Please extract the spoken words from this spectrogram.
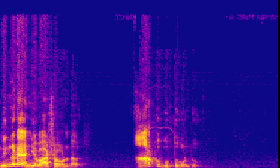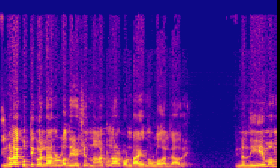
നിങ്ങളുടെ അന്യഭാഷ കൊണ്ട് ആർക്ക് കുത്തുകൊണ്ടു? നിങ്ങളെ കുത്തിക്കൊല്ലാനുള്ള ദേഷ്യം നാട്ടുകാർക്കുണ്ടായെന്നുള്ളതല്ലാതെ പിന്നെ നിയമം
